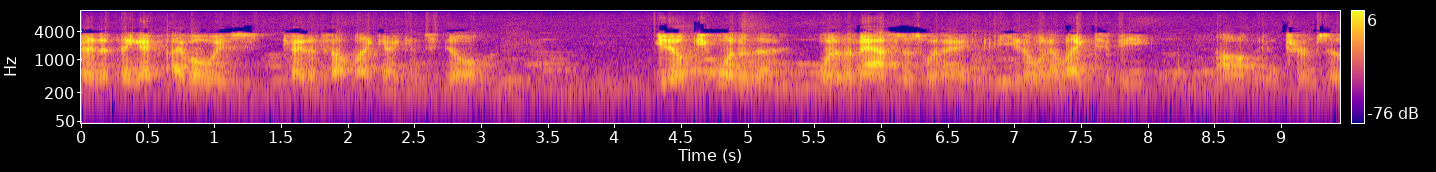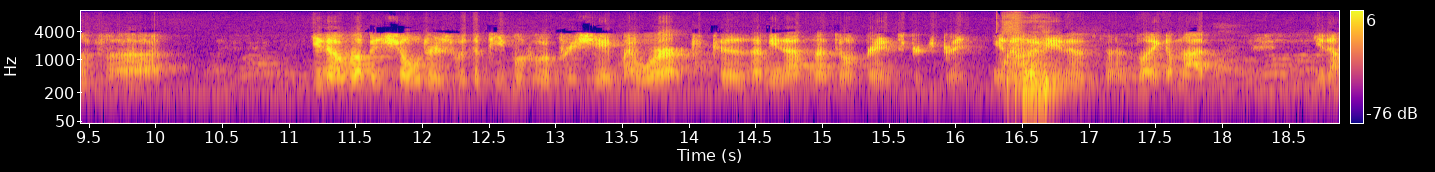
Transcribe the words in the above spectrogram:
kind of thing. I've, I've always kind of felt like I can still, you know, be one of the one of the masses when I, you know, when I like to be, um, in terms of, uh, you know, rubbing shoulders with the people who appreciate my work. Because I mean, I'm not doing brain surgery. You know what I mean? It's, it's like I'm not, you know,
